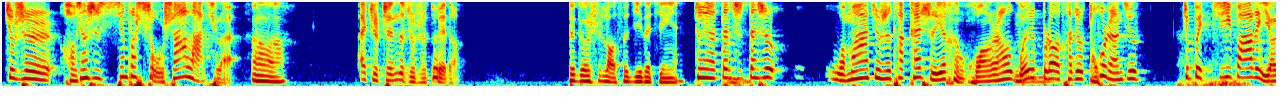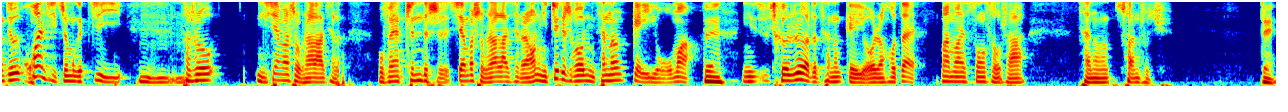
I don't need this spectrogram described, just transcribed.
就是好像是先把手刹拉起来，啊，哎，这真的就是对的。这都是老司机的经验。对啊，但是但是我妈就是她开始也很慌，然后我也不知道，她就突然就就被激发了一样，就唤起这么个记忆。嗯嗯她说：“你先把手刹拉起来。”我发现真的是先把手刹拉起来，然后你这个时候你才能给油嘛，对，你车热着才能给油，然后再慢慢松手刹，才能窜出去。对，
